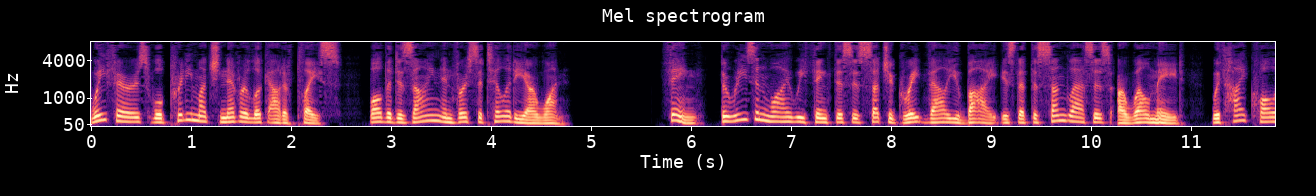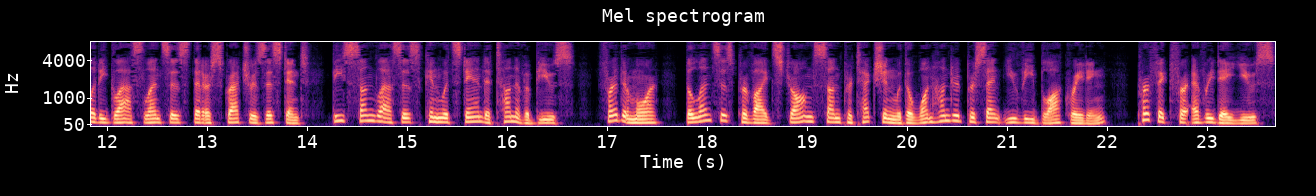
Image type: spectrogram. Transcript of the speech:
Wayfarers will pretty much never look out of place, while the design and versatility are one thing. The reason why we think this is such a great value buy is that the sunglasses are well made, with high-quality glass lenses that are scratch-resistant, these sunglasses can withstand a ton of abuse. Furthermore, the lenses provide strong sun protection with a 100% UV block rating, perfect for everyday use.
